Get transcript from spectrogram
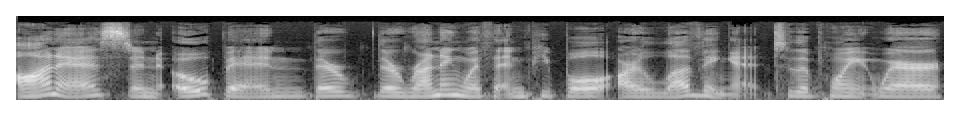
honest and open they're they're running with it and people are loving it to the point where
